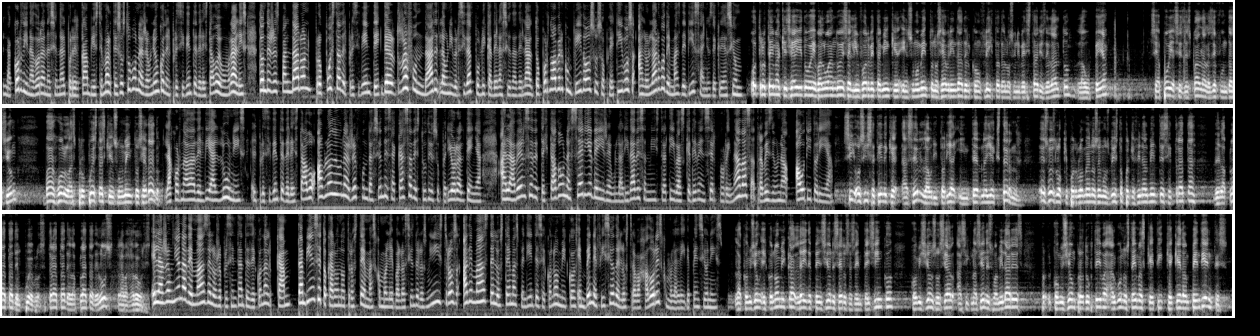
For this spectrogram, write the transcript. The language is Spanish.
La Coordinadora Nacional por el Cambio este martes sostuvo una reunión con el presidente del Estado, Evo Morales, donde respaldaron propuesta del presidente de refundar la Universidad Pública de la Ciudad del Alto por no haber cumplido sus objetivos a lo largo de más de 10 años de creación. Otro tema que se ha ido evaluando es el informe también que en su momento nos ha brindado el conflicto de los universitarios del Alto, la UPEA, se apoya, se respalda la refundación, bajo las propuestas que en su momento se ha dado. La jornada del día lunes, el presidente del Estado habló de una refundación de esa Casa de Estudios Superior Alteña, al haberse detectado una serie de irregularidades administrativas que deben ser frenadas a través de una auditoría. Sí o sí se tiene que hacer la auditoría interna y externa eso es lo que por lo menos hemos visto, porque finalmente se trata de la plata del pueblo, se trata de la plata de los trabajadores. En la reunión, además de los representantes de CONALCAM, también se tocaron otros temas, como la evaluación de los ministros, además de los temas pendientes económicos en beneficio de los trabajadores, como la ley de pensiones. La Comisión Económica, Ley de Pensiones 065, Comisión Social, Asignaciones Familiares, Comisión Productiva, algunos temas que, que quedan pendientes.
